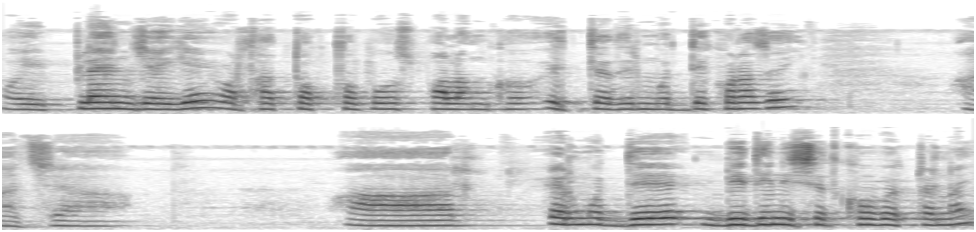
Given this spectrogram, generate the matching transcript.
ওই প্লেন জায়গায় অর্থাৎ তক্তপোষ, পালঙ্ক ইত্যাদির মধ্যে করা যায়। আচ্ছা আর এর মধ্যে বিধিনিষেধ খুব একটা নাই।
